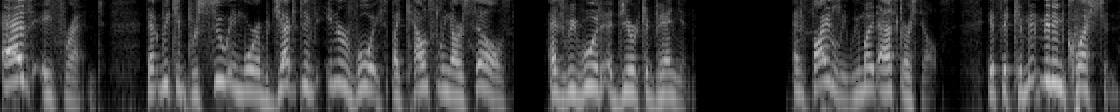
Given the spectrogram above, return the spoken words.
as a friend, that we can pursue a more objective inner voice by counseling ourselves as we would a dear companion. And finally, we might ask ourselves if the commitment in question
